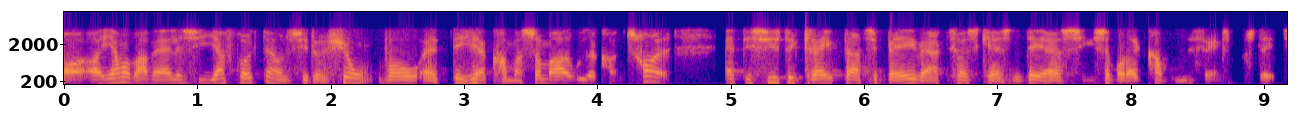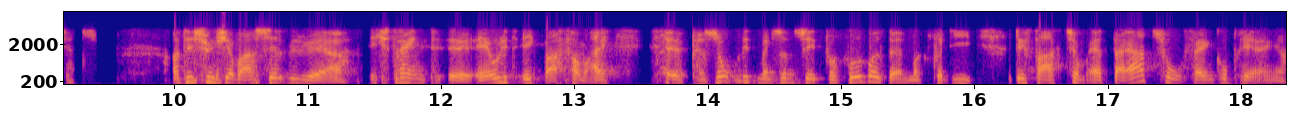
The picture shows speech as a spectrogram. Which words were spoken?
Og, og jeg må bare være ærlig og sige, jeg frygter en situation, hvor at det her kommer så meget ud af kontrol, at det sidste greb, der er tilbage i værktøjskassen, det er at sige, så må der ikke komme udefans på stadions. Og det synes jeg bare selv vil være ekstremt øh, ærgerligt, ikke bare for mig øh, personligt, men sådan set for fodbold Danmark, fordi det faktum, at der er to fangrupperinger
